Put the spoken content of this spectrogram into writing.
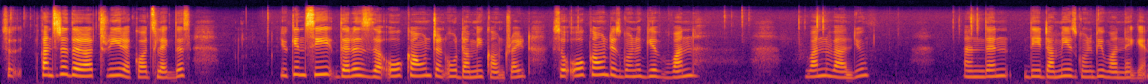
So consider there are three records like this. You can see there is the o count and o dummy count right? So o count is going to give one one value and then the dummy is going to be 1 again.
